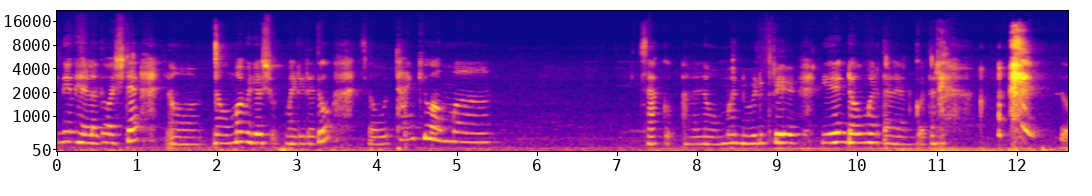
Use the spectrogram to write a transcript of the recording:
ಇನ್ನೇನು ಹೇಳೋದು ಅಷ್ಟೇ. ನಮ್ಮಮ್ಮ ವಿಡಿಯೋ ಶೂಟ್ ಮಾಡಿರೋದು. ಸೊ ಥ್ಯಾಂಕ್ ಯು ಅಮ್ಮ. ಸಾಕು. ಆಮೇಲೆ ನಮ್ಮಮ್ಮ ನೋಡಿದ್ರೆ ಏನು ಡೌ ಮಾಡ್ತಾಳೆ ಅನ್ಕೋತಾರೆ. ಸೊ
